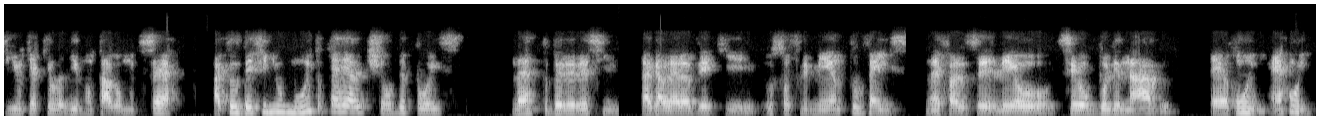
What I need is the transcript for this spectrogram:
viam que aquilo ali não estava muito certo. Aquilo definiu muito o que é reality show depois, né, do BBB 5. A galera ver que o sofrimento vence, né? Fazer ele o, ser o bulinado é ruim, é ruim.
